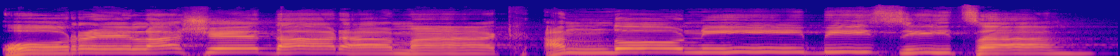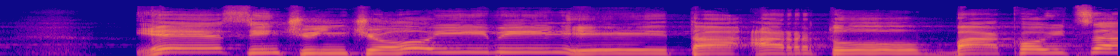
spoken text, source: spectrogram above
Horrelaxe daramak andoni bizitza, ezin txintxo ibili eta hartu bakoitza,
